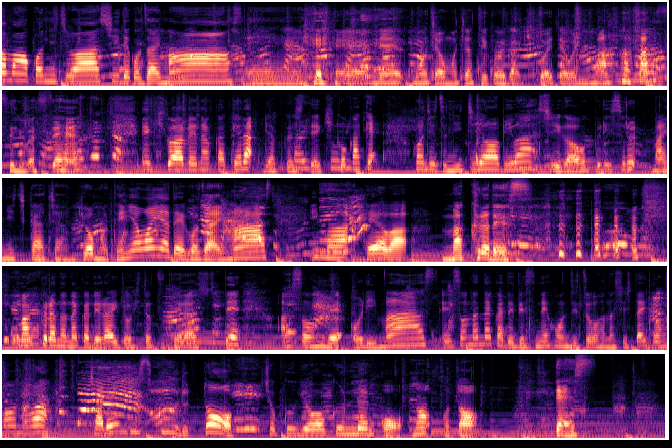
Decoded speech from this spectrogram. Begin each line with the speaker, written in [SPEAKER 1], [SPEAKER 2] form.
[SPEAKER 1] どうもこんにちは。C でございます。えー、ねもうちゃおもちゃっていう声が聞こえております。すいません。えキコアベのかけら略してキコかけ。本日日曜日は C がお送りする毎日母ちゃん今日もてんやわんやでございます。今部屋は真っ暗です 真っ暗な中でライトを一つ照らして遊んでおります。えそんな中でですね本日お話ししたいと思うのはチャレンジスクールと職業訓練校のことです。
